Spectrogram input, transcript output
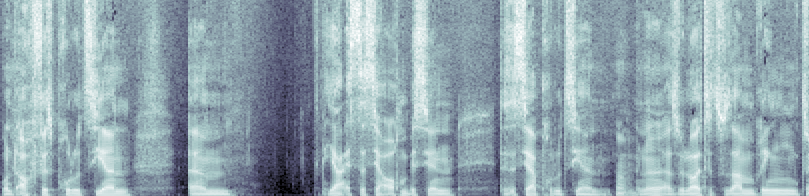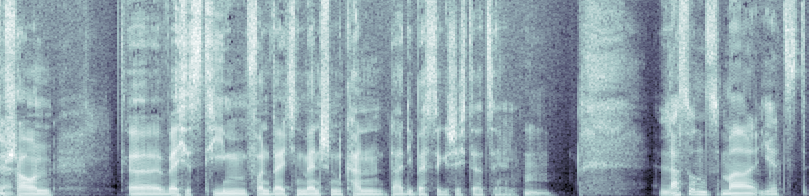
Und auch fürs Produzieren, ähm, ja, ist das ja auch ein bisschen, das ist ja Produzieren. Mhm. Ne? Also Leute zusammenbringen, zu ja. schauen, äh, welches Team von welchen Menschen kann da die beste Geschichte erzählen. Mhm. Lass uns mal jetzt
